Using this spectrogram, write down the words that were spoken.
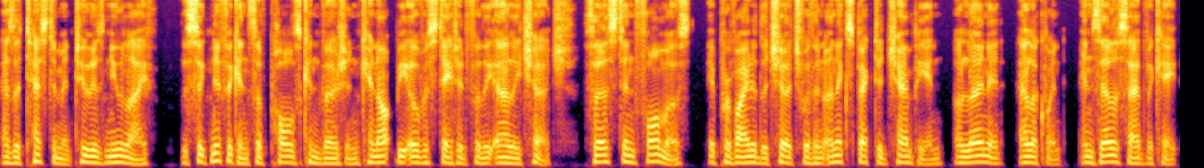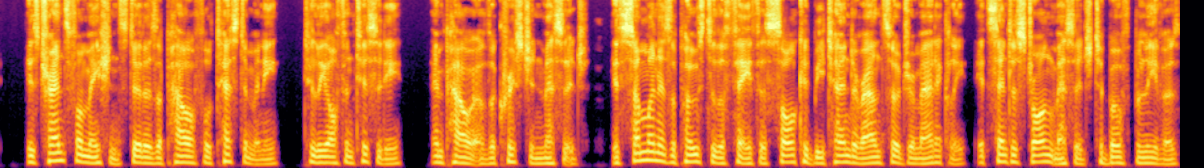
as a testament to his new life, the significance of Paul's conversion cannot be overstated for the early church. First and foremost, it provided the church with an unexpected champion, a learned, eloquent, and zealous advocate. His transformation stood as a powerful testimony to the authenticity and power of the Christian message. If someone as opposed to the faith as Saul could be turned around so dramatically, it sent a strong message to both believers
